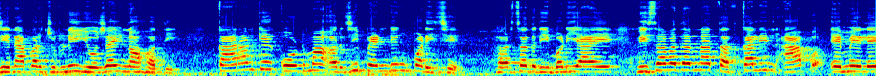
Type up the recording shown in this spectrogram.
જેના પર ચૂંટણી યોજાઈ ન હતી. કારણ કે કોર્ટમાં અરજી પેન્ડિંગ પડી છે હર્ષદ રીબડિયાએ વિસાવદરના તત્કાલીન આપ એમએલએ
